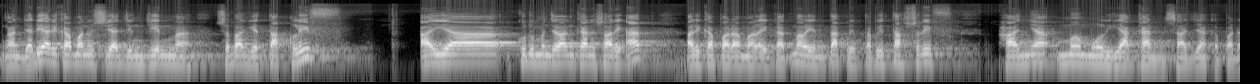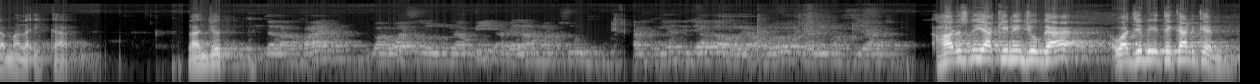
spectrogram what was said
Jadi hari manusia jeng jin mah sebagai taklif ayah kudu menjalankan syariat adika para malaikat malain taklif tapi tasrif hanya memuliakan saja kepada malaikat. Lanjut. Delapan bahwa seluruh nabi adalah maksum. Artinya dijaga oleh Allah dari maksiat. Harus diyakini juga wajib diitikadkan.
